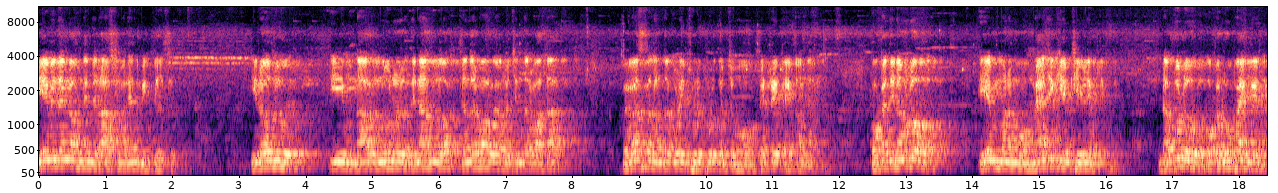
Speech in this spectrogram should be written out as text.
ఏ విధంగా ఉండింది రాష్ట్రం అనేది మీకు తెలుసు. ఈరోజు ఈ నాలుగు నూరు దినాల్లో చంద్రబాబు గారు వచ్చిన తర్వాత వ్యవస్థలంతా కూడా ఇప్పుడిప్పుడు కొంచెం సెటరేట్ అవుతున్నాయి ఒక దినంలో ఏం మనము మ్యాజిక్ ఏం చేయలేము డబ్బులు ఒక రూపాయి లేదు.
